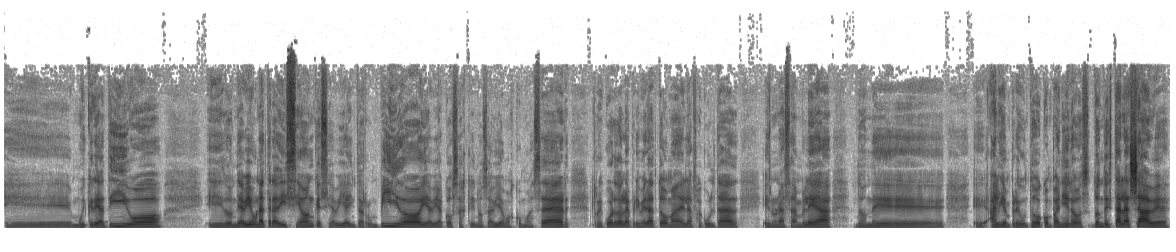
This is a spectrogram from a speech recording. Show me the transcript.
eh, muy creativo. Eh, donde había una tradición que se había interrumpido y había cosas que no sabíamos cómo hacer. Recuerdo la primera toma de la facultad en una asamblea donde eh, alguien preguntó, compañeros, ¿dónde está la llave?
